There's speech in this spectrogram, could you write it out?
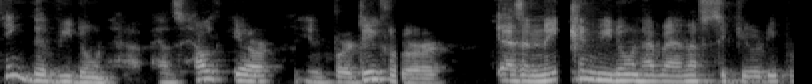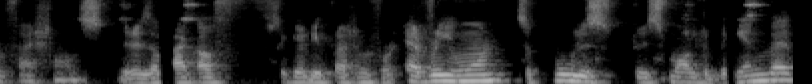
think that we don't have. As healthcare in particular, as a nation, we don't have enough security professionals. There is a lack of security professionals for everyone. So pool is too small to begin with.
